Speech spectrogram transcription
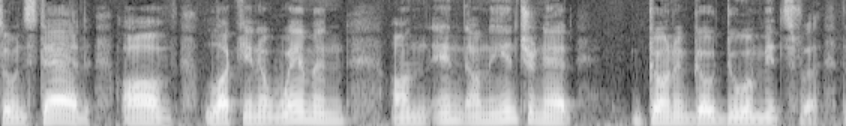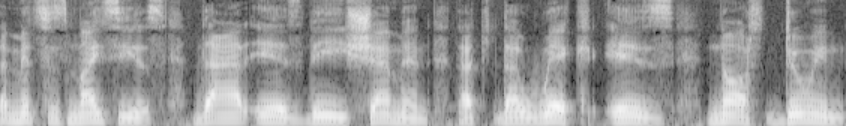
So instead of looking at women on in, on the internet, gonna go do a mitzvah. That mitzvah is maisius. That is the shemen. That that wick is not doing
